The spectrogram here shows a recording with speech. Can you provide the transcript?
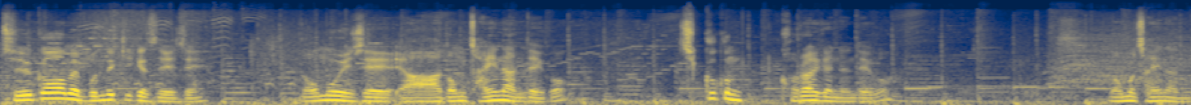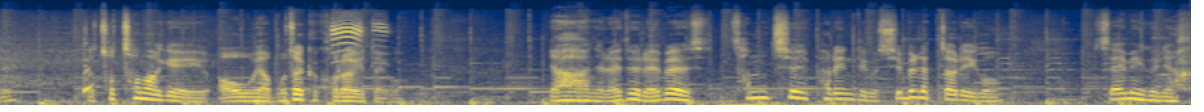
즐거움을 못 느끼겠어 이제 너무 이제 야 너무 잔인한데 이거? 19금 걸어야겠는데 이거? 너무 잔인한데? 진짜 처참하게 어우 야 모자이크 걸어야겠다 이거. 야 아니 레드 레벨 3, 7, 8인데 이거 11렙짜리 이거 쌤이 그냥.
